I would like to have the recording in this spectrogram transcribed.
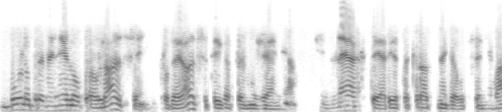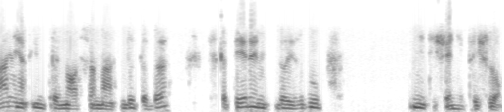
bolj obremenilo upravljalce in prodajalce tega premoženja, in ne akterje takratnega ocenjevanja in prenosa na DTB, s katerim do izgub niti še ni prišlo.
